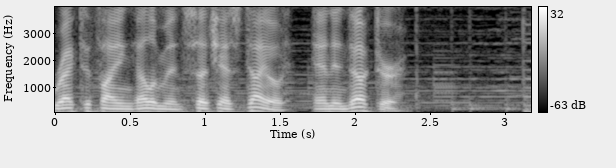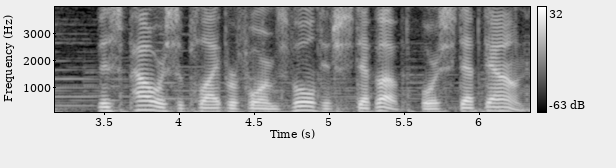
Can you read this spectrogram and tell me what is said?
rectifying elements such as diode, and inductor. This power supply performs voltage step up or step down,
